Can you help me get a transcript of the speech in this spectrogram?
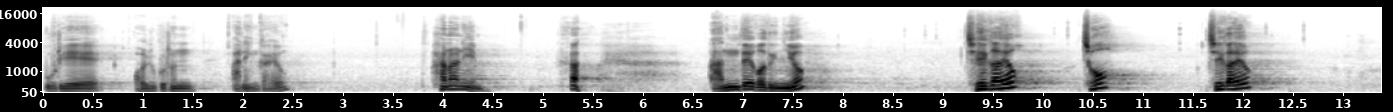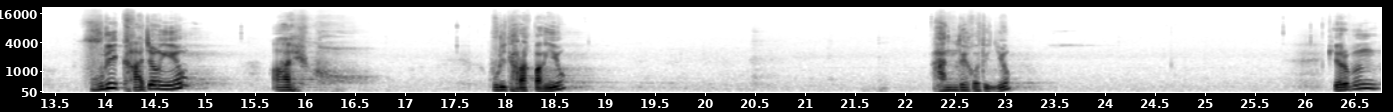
우리의 얼굴은 아닌가요? 하나님, 안 되거든요? 제가요? 저? 제가요? 우리 가정이요? 아이고, 우리 다락방이요? 안 되거든요? 여러분,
